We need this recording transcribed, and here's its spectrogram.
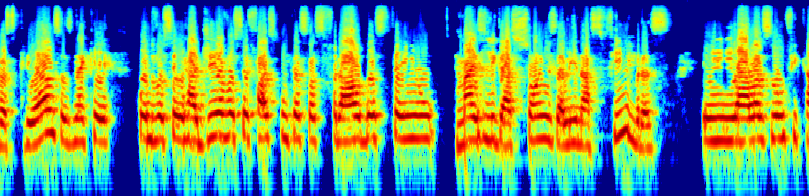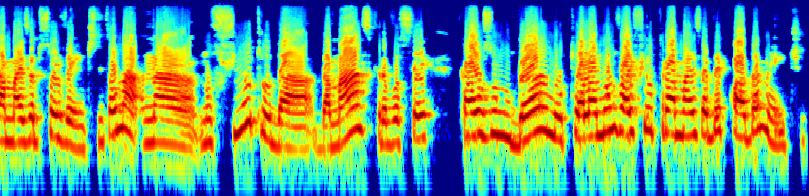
as crianças, né? Que quando você irradia, você faz com que essas fraldas tenham mais ligações ali nas fibras e elas vão ficar mais absorventes. Então, na, na no filtro da, da máscara, você causa um dano que ela não vai filtrar mais adequadamente.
